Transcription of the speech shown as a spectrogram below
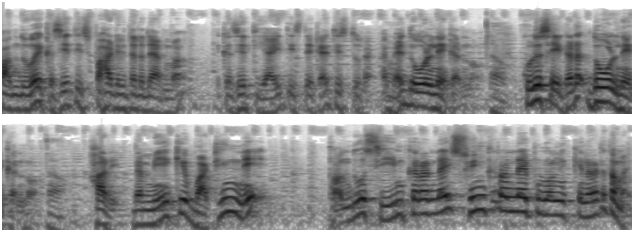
පන්දුව එකසේ තිස් පහට විතර දැම්ම. එකසේ තියයි තිස් දෙකයි තිස්තුන ඇබැයි දෝල්නය කරනවා. කුලසේකට දෝල්නය කරනවා. හරි. ද මේකේ වටින්නේ පන්දුව සීම් කරන්නයි ස්විං කරන්නයි පුළුවන් කෙනට තමයි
